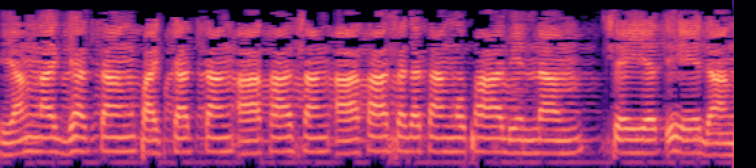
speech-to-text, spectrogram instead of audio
යං අජ්ජත්තං පච්චත්තං ආකාශං ආකාශගතං උපාදින්නම් ශේයති දං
